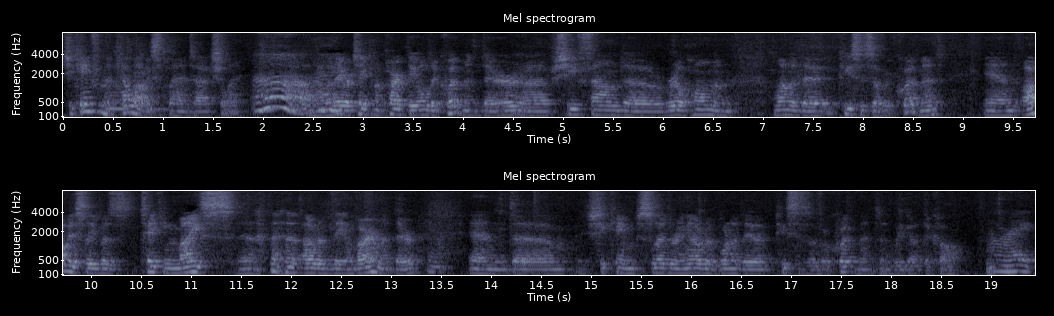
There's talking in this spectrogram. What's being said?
She came from the Kellogg's plant actually. Oh. Uh, when they were taking apart the old equipment there, uh, she found a real home in one of the pieces of equipment and obviously was taking mice uh, out of the environment there. Yeah. And um, she came slithering out of one of the pieces of equipment and we got the call. All right.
